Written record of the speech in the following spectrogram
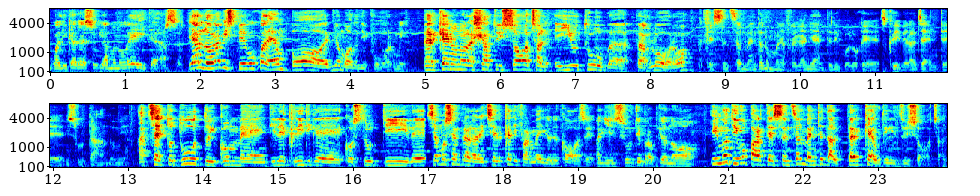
quelli che adesso chiamano haters. E allora vi spiego qual è un po' il mio modo di pormi. Perché non ho lasciato i social e YouTube per loro? Perché essenzialmente non me ne frega niente di quello che scrive la gente insultandomi. Accetto tutto, i commenti, le critiche costruttive. Siamo sempre alla ricerca di far meglio le cose, ma gli insulti proprio no. Il motivo parte essenzialmente dal perché utilizzo i social.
